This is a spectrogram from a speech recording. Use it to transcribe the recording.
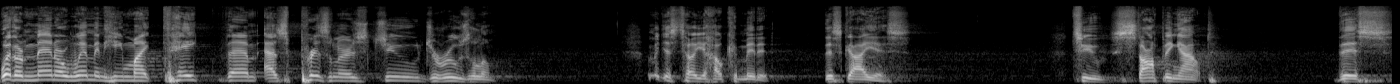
whether men or women, he might take them as prisoners to Jerusalem. Let me just tell you how committed this guy is to stomping out this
